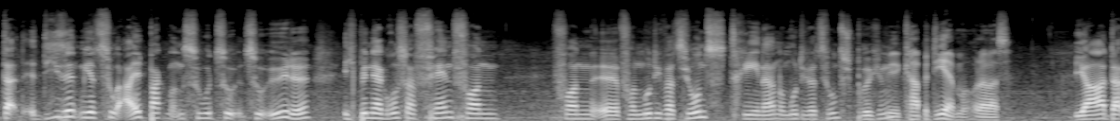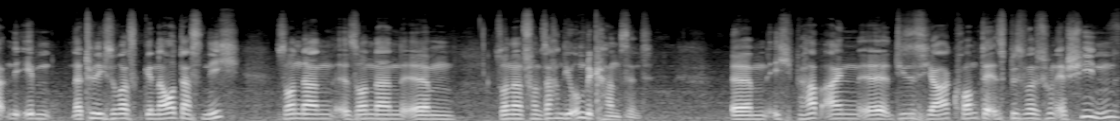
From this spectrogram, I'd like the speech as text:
da, die sind mir zu altbacken und zu, zu, zu öde. Ich bin ja großer Fan von, von, äh, von Motivationstrainern und Motivationssprüchen. Wie Carpe Diem oder was? Ja, da, eben natürlich sowas, genau das nicht, sondern, sondern, ähm, sondern von Sachen, die unbekannt sind. Ähm, ich habe einen, äh, dieses Jahr kommt, der ist bisweilen schon erschienen,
